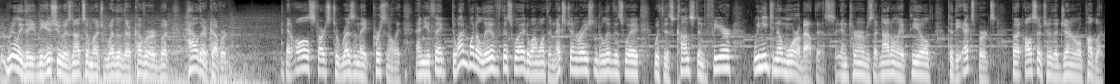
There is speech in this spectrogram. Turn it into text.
Really, the, the issue is not so much whether they're covered, but how they're covered it all starts to resonate personally. And you think, do I want to live this way? Do I want the next generation to live this way with this constant fear? We need to know more about this in terms that not only appeal to the experts, but also to the general public.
